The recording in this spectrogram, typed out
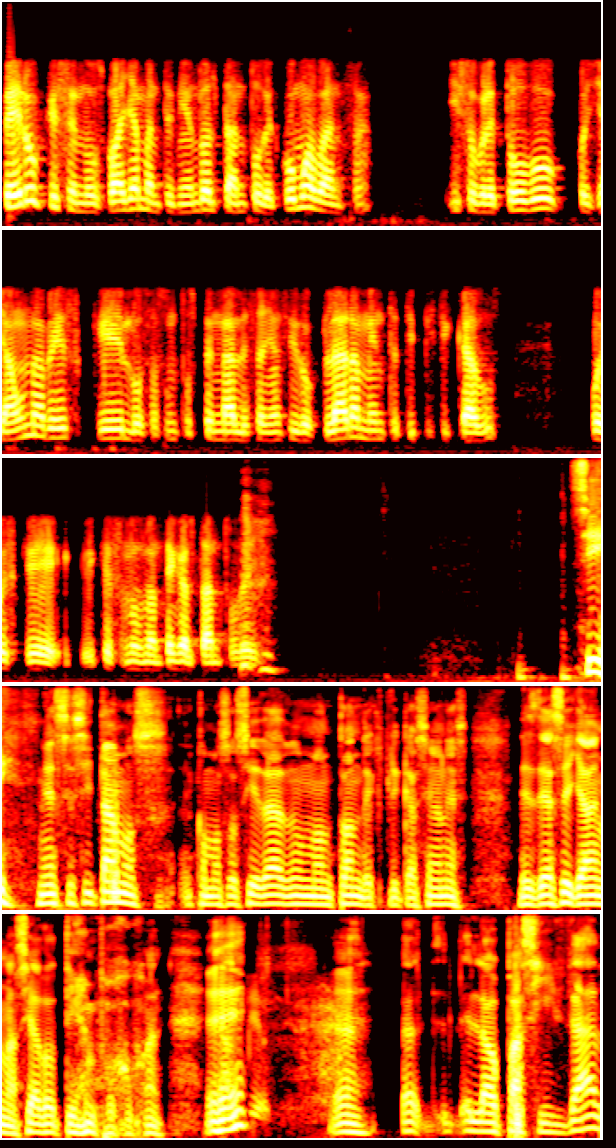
pero que se nos vaya manteniendo al tanto de cómo avanza y sobre todo, pues ya una vez que los asuntos penales hayan sido claramente tipificados, pues que, que se nos mantenga al tanto de ello. Sí, necesitamos como sociedad un montón de explicaciones desde hace ya demasiado tiempo, Juan. ¿Eh? Eh, eh, la opacidad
